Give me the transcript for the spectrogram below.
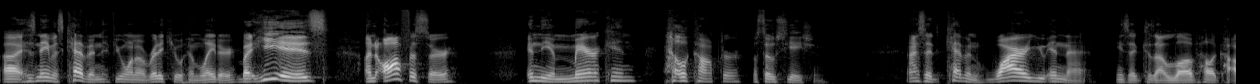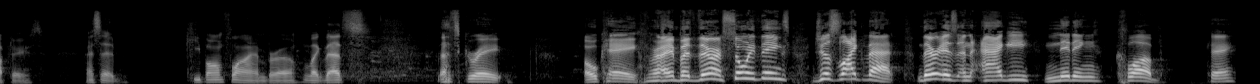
Uh, his name is Kevin, if you want to ridicule him later, but he is an officer in the American Helicopter Association. And I said, Kevin, why are you in that? He said, because I love helicopters. I said, keep on flying, bro. Like, that's, that's great okay, right? But there are so many things just like that. There is an Aggie knitting club, okay?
